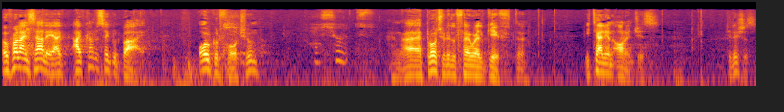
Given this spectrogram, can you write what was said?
Oh, Fräulein Sally, I've, I've come to say goodbye. All good fortune. Herr Schultz. And I brought you a little farewell gift. Uh, Italian oranges. Delicious.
